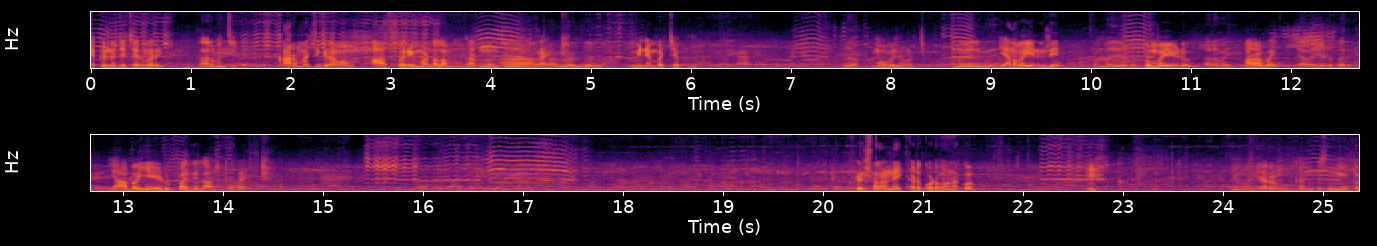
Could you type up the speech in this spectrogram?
ఎక్కడి నుంచి వచ్చారు మరి? కారు మంచి కారుమంచి గ్రామం ఆస్పరి మండలం కర్నూలు జిల్లా. కర్నూలు జిల్లా. మీ నెంబర్ చెప్పు. మొబైల్ నెంబర్ చెప్పు. ఎనభై ఎనిమిది? ఎనభై ఎనిమిది? తొంభై ఏడు? తొంభై ఏడు? అరవై? అరవై? యాభై ఏడు పది? యాభై ఏడు పది లాస్ట్. రైట్ ఫ్రెండ్స్ అలానే ఇక్కడ కూడా మనకు. అయ్యారం కనిపిస్తుంది మీకు.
